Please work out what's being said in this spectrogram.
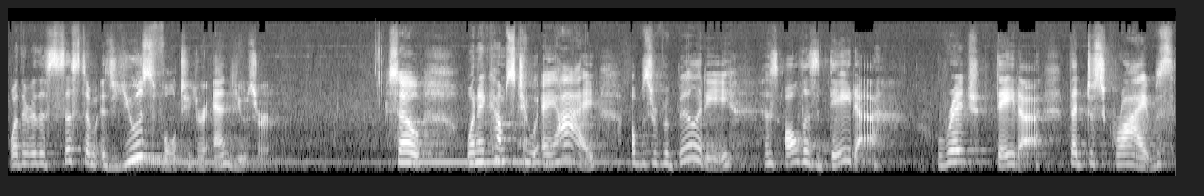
whether the system is useful to your end user. So when it comes to AI, observability is all this data, rich data, that describes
